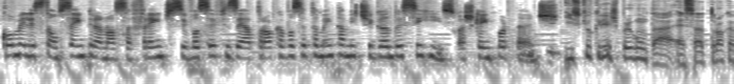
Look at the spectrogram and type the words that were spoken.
como eles estão sempre à nossa frente, se você fizer a troca, você também está mitigando esse risco. Acho que é importante. Isso que eu queria te perguntar, essa troca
